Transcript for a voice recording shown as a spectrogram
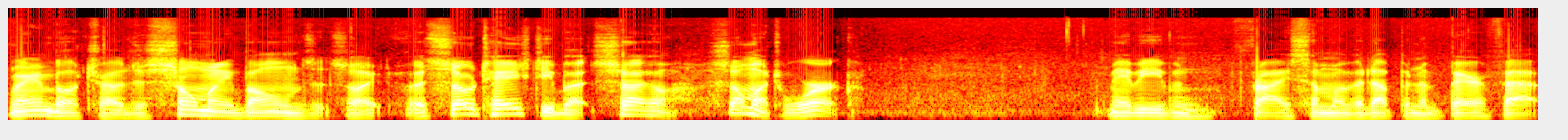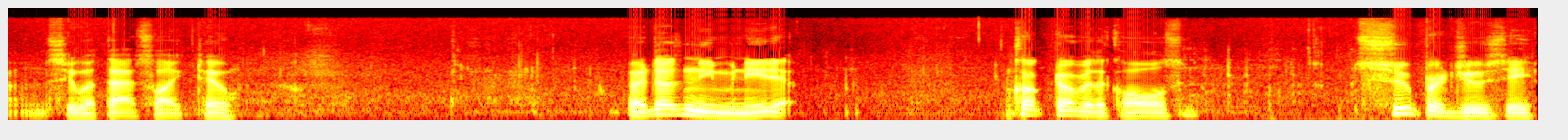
rainbow trout. Just so many bones it's like it's so tasty but so so much work. Maybe even fry some of it up in a bear fat and see what that's like too but it doesn't even need it cooked over the coals super juicy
